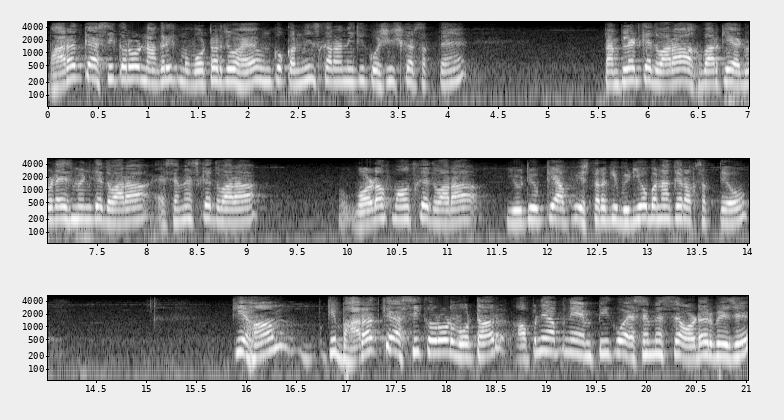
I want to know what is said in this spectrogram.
भारत के 80 करोड़ नागरिक वोटर जो है, उनको कन्विंस कराने की कोशिश कर सकते हैं। पैम्पलेट के द्वारा, अखबार के एडवर्टाइजमेंट के द्वारा एसएमएस के द्वारा वर्ड ऑफ़ माउथ के द्वारा यूट्यूब की आप इस तरह की वीडियो बना के रख सकते हो कि हम, कि भारत के 80 करोड़ वोटर अपने अपने एमपी को एसएमएस से ऑर्डर भेजे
